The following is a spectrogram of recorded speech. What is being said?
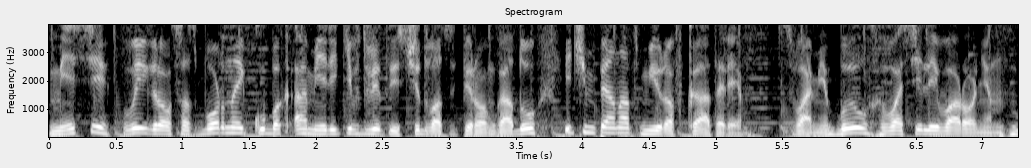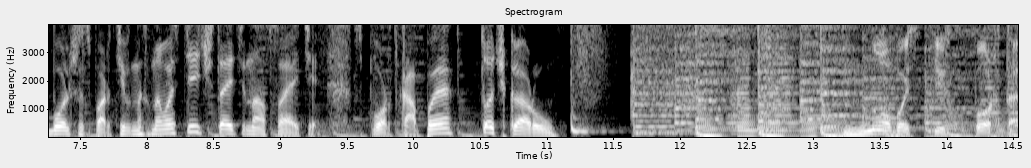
Месси выиграл со сборной Кубок Америки в 2021 году и чемпионат мира в Катаре. С вами был Василий Воронин. Больше спортивных новостей новостей читайте на сайте sportkp.ru Новости спорта.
